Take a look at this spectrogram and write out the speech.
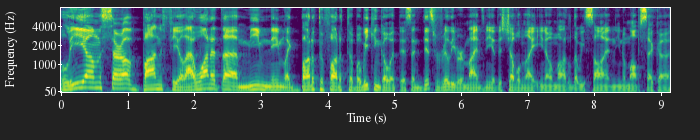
Liam Sera Banfield. I wanted a meme name like Barto Farto, but we can go with this. And this really reminds me of the Shovel Knight, you know, model that we saw in, you know, Mobseka.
